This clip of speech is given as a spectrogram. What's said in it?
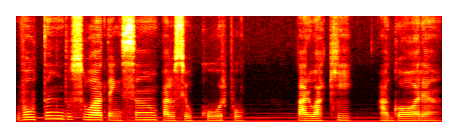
voltando sua atenção para o seu corpo, para o aqui, agora,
